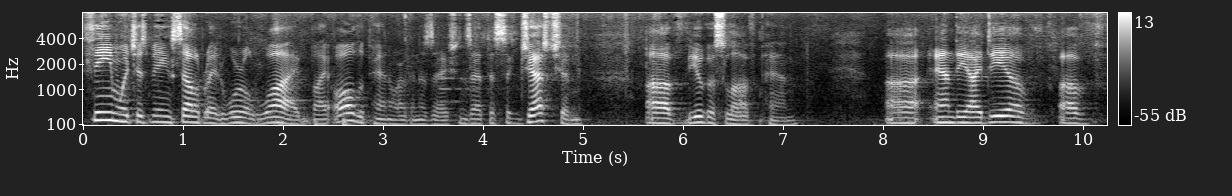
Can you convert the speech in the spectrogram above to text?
theme which is being celebrated worldwide by all the PEN organizations at the suggestion of Yugoslav PEN uh, and the idea of, of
